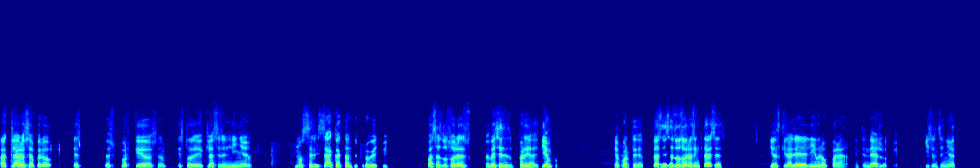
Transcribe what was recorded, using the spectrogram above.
Ah, claro, o sea, pero es, es porque, o sea, esto de clases en línea no se le saca tanto el provecho y pasas dos horas, a veces es pérdida de tiempo. Y aparte, estás esas dos horas en clases, tienes que ir a leer el libro para entender lo que te quiso enseñar.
